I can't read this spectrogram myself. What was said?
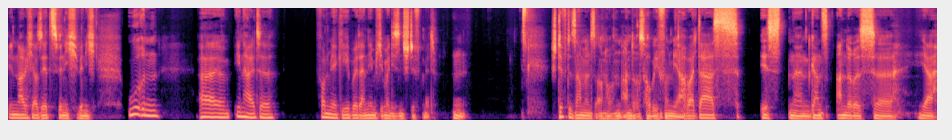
Den mache ich also jetzt, wenn ich, wenn ich Uhren äh, Inhalte von mir gebe, dann nehme ich immer diesen Stift mit. Hm. Stifte sammeln ist auch noch ein anderes Hobby von mir, aber das ist ein ganz anderes, äh, ja,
